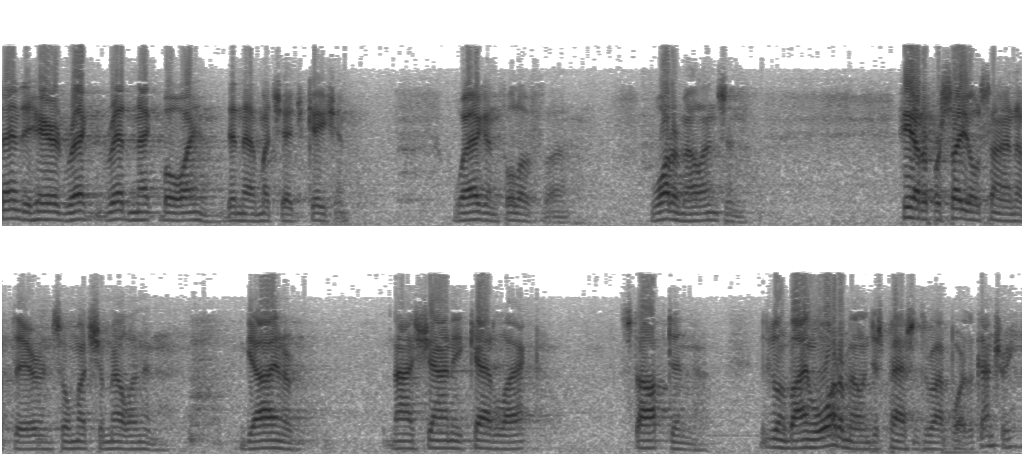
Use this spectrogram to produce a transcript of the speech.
sandy-haired redneck boy and didn't have much education. Wagon full of uh, watermelons, and he had a for sale sign up there, and so much a melon, and a guy in a nice shiny Cadillac stopped and he was going to buy him a watermelon just passing through our part of the country.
